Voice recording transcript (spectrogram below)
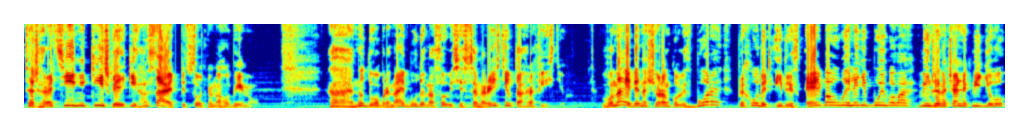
Це ж граційні кішки, які гасають під сотню на годину. Ах, ну добре, най буде на совісті сценаристів та графістів. Вона йде на щоранкові збори, приходить Ідріс Ельба у вигляді буйвола, він же начальник відділу,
